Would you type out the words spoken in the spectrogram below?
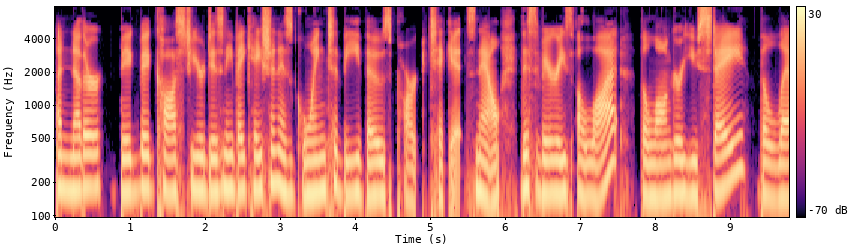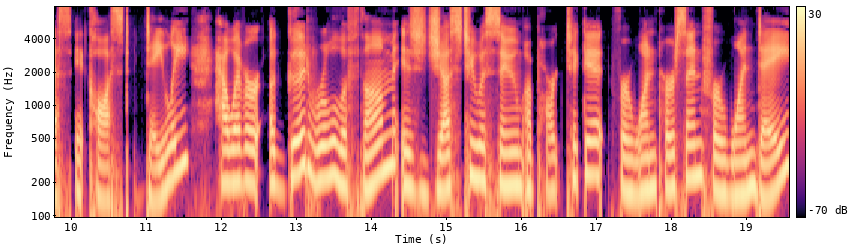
Another big, big cost to your Disney vacation is going to be those park tickets. Now, this varies a lot. The longer you stay, the less it costs daily. However, a good rule of thumb is just to assume a park ticket for one person for one day,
